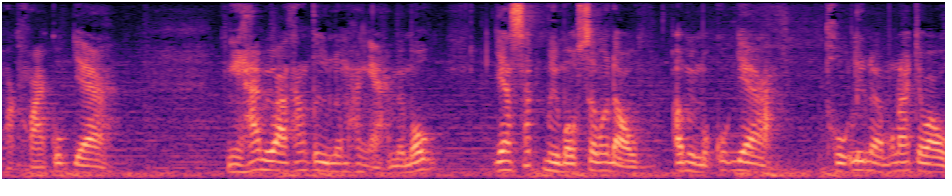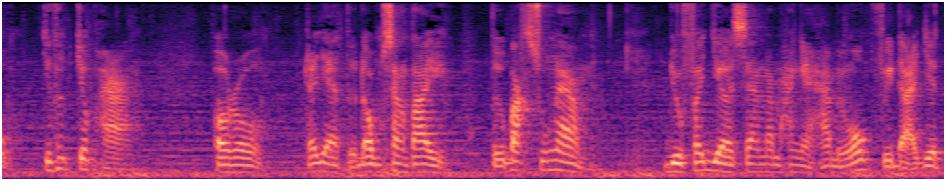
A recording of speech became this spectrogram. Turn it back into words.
hoặc hai quốc gia. Ngày 23 tháng 4 năm 2021, danh sách 11 sân ban đầu ở 11 quốc gia thuộc Liên đoàn bóng đá châu Âu chính thức chốt hạ. Euro trải dài từ đông sang tây, từ bắc xuống nam. Dù phải giờ sang năm 2021 vì đại dịch,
